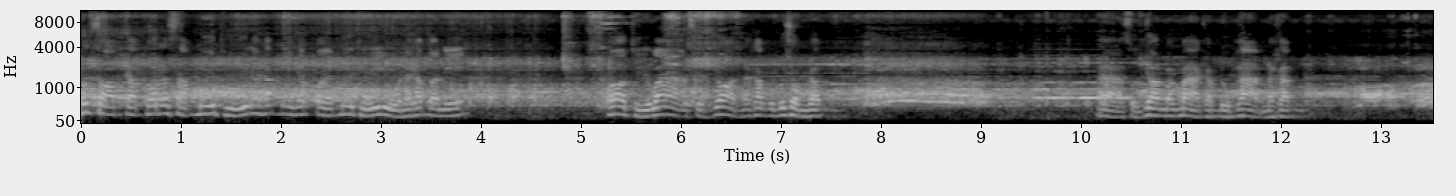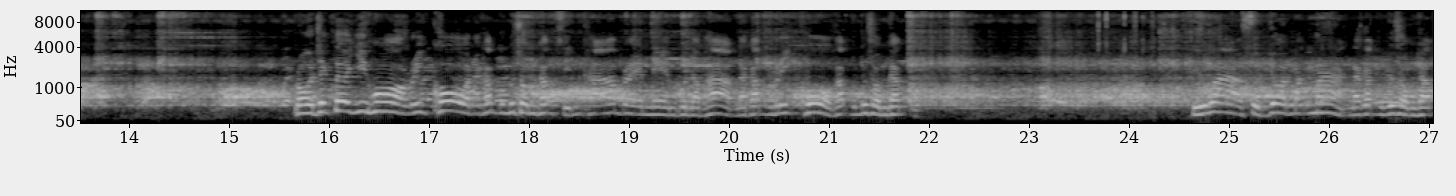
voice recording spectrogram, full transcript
ทดสอบกับโทรศัพท์มือถือนะครับนี่ครับเปิดมือถืออยู่นะครับตอนนี้ ก็ถือว่าสุดยอดนะครับคุณผู้ชมครับอ่าสุดยอดมากๆครับดูภาพนะครับโปรเจคเตอร์ยี่ห้อ Ricoh นะครับคุณผู้ชมครับสินค้าแบรนด์เนมคุณภาพนะครับ Ricoh ครับคุณผู้ชมครับ ถือว่าสุดยอดมากๆนะครับคุณผู้ชมครับ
